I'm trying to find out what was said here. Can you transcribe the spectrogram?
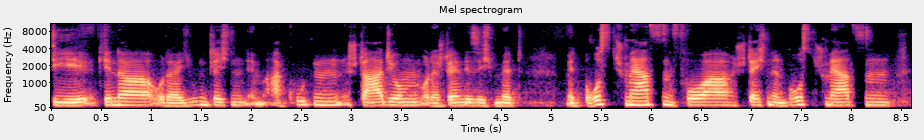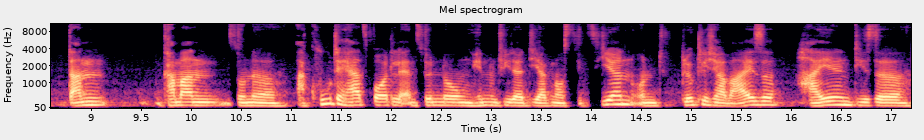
die Kinder oder Jugendlichen im akuten Stadium oder stellen die sich mit, mit Brustschmerzen vor, stechenden Brustschmerzen. Dann kann man so eine akute Herzbeutelentzündung hin und wieder diagnostizieren und glücklicherweise heilen diese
